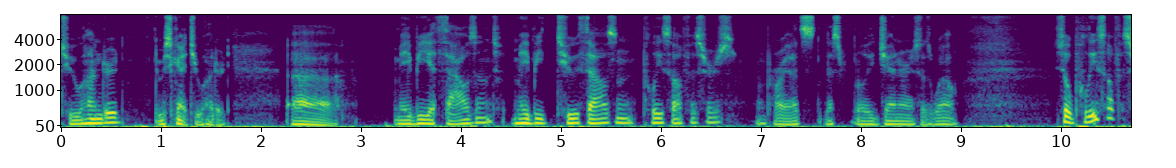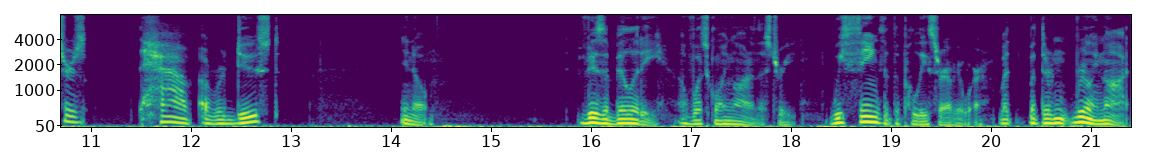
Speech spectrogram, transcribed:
200? I'm just going to 200. Uh, maybe a thousand, maybe 2,000 police officers. And probably that's that's really generous as well. So police officers have a reduced, you know, visibility of what's going on in the street. We think that the police are everywhere, but but they're really not.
